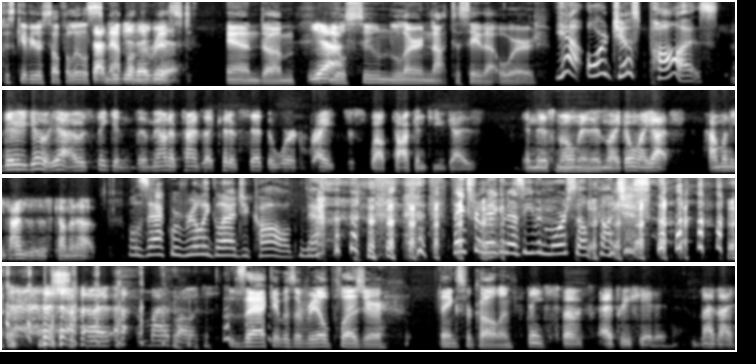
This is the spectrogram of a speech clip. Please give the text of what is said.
Just give yourself a little That's snap good on the idea. wrist. And um, Yeah. you'll soon learn not to say that word. Yeah, or just pause. There you go. Yeah, I was thinking the amount of times I could have said the word right just while talking to you guys in this moment, Mhm. and like, oh my gosh, how many times is this coming up? Well, Zach, we're really glad you called. Now, thanks for making us even more self conscious. my apologies. Zach, it was a real pleasure. Thanks for calling. Thanks, folks. I appreciate it. Bye bye.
